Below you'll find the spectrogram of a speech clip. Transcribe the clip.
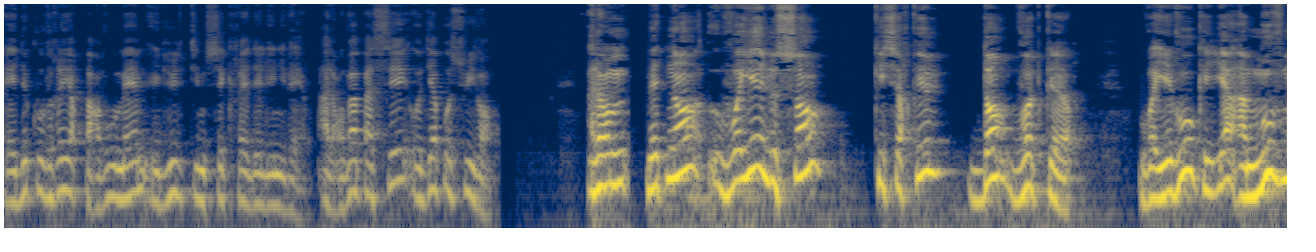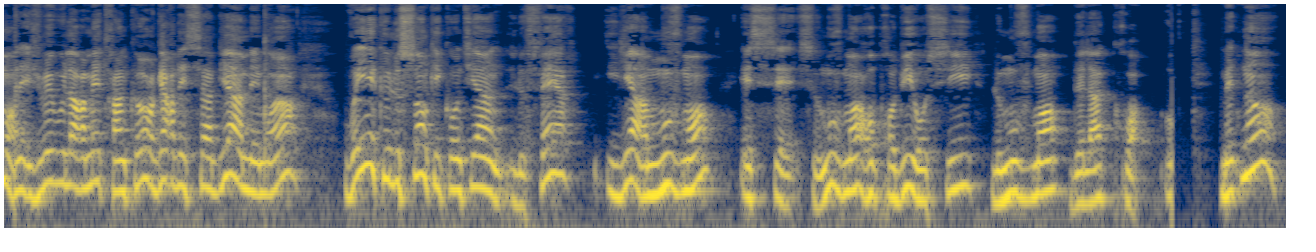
et découvrir par vous-même l'ultime secret de l'univers. Alors, on va passer au diapo suivant. Alors, maintenant, vous voyez le sang qui circule dans votre cœur. Voyez-vous qu'il y a un mouvement? Allez, je vais vous la remettre encore. Gardez ça bien en mémoire. Vous voyez que le sang qui contient le fer, il y a un mouvement et ce mouvement reproduit aussi le mouvement de la croix. Maintenant,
